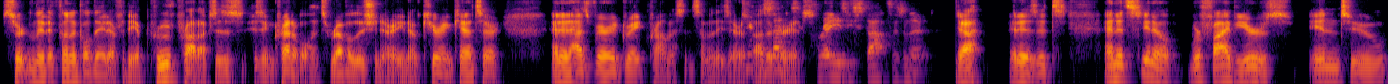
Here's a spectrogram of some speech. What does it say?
certainly the clinical data for the approved products is is incredible. It's revolutionary, you know, curing cancer, and it has very great promise in some of these ar- other 2% is areas. Crazy stats, isn't it? Yeah, it is. It's and it's, you know, we're five years into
